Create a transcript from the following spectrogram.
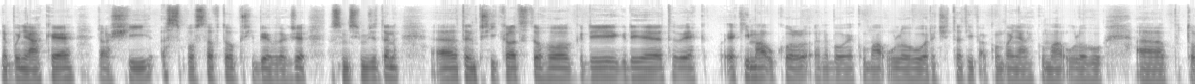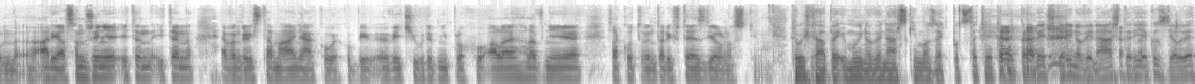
nebo nějaké další z postav toho příběhu. Takže to si myslím, že ten, eh, ten příklad toho, kdy, kdy je to, jak, jaký má úkol nebo jakou má úlohu recitativ a jakou má úlohu a potom Ariel. Samozřejmě i ten, i ten evangelista má nějakou jakoby větší hudební plochu, ale hlavně je zakotven tady v té sdělnosti. No. To už chápe i můj novinářský mozek. V podstatě je to vypravěč, který novinář, který jako sděluje.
